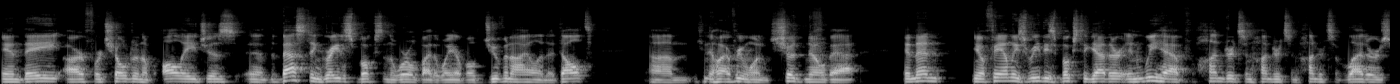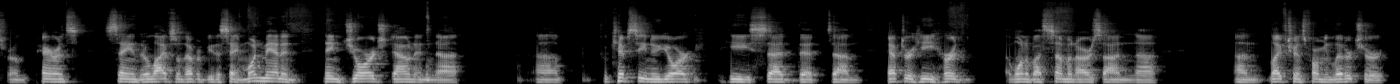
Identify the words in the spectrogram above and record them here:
and they are for children of all ages. Uh, the best and greatest books in the world, by the way, are both juvenile and adult. Um, you know, everyone should know that. And then, you know, families read these books together, and we have hundreds and hundreds and hundreds of letters from parents saying their lives will never be the same. One man in, named George down in uh, uh, Poughkeepsie, New York, he said that um, after he heard one of our seminars on uh, on life transforming literature.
